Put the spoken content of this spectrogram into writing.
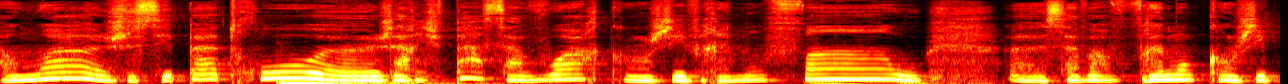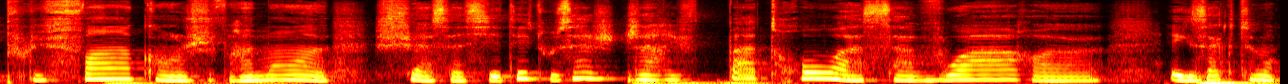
alors moi je sais pas trop, euh, j'arrive pas à savoir quand j'ai vraiment faim ou euh, savoir vraiment quand j'ai plus faim, quand je vraiment je suis à satiété, tout ça, j'arrive pas trop à savoir exactement.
